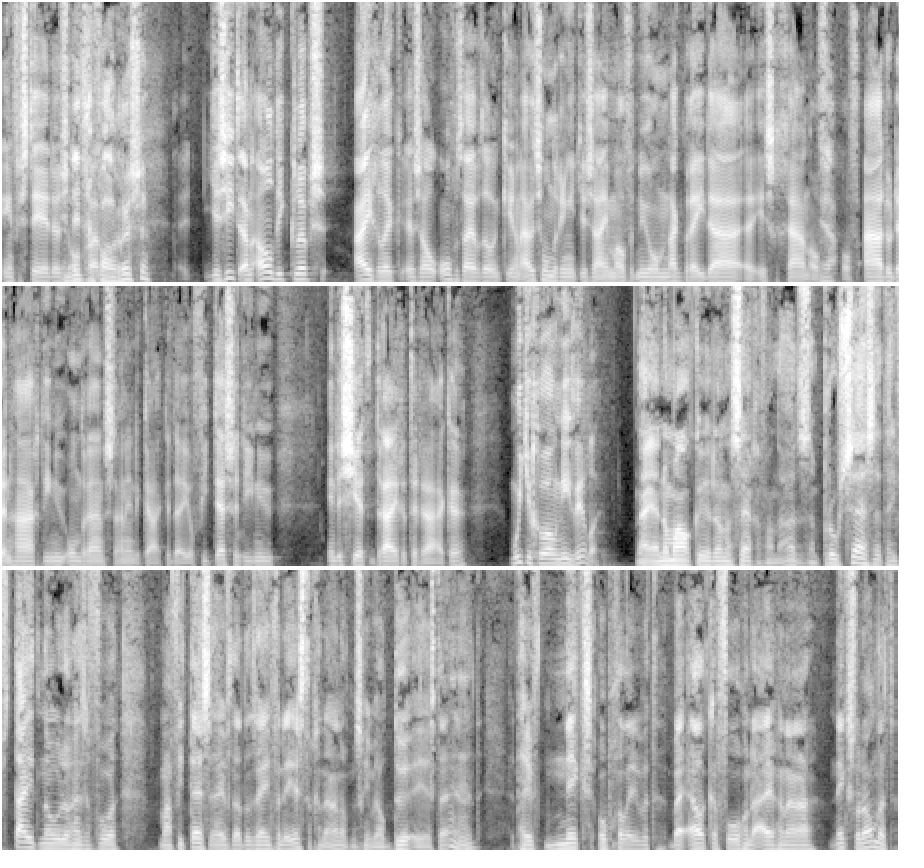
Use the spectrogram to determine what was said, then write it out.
investeerders. in dit of aan- geval Russen. je ziet aan al die clubs eigenlijk, er zal ongetwijfeld wel een keer een uitzonderingetje zijn, maar of het nu om NAC Breda eh, is gegaan, of, Ja. of ADO Den Haag die nu onderaan staan in de KKD, of Vitesse die nu in de shit dreigen te raken, moet je gewoon niet willen. Nou ja, normaal kun je dan zeggen van nou, het is een proces, het heeft tijd nodig enzovoort. Maar Vitesse heeft dat als een van de eerste gedaan, of misschien wel de eerste. Mhm. En het, het heeft niks opgeleverd bij elke volgende eigenaar, niks veranderd.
